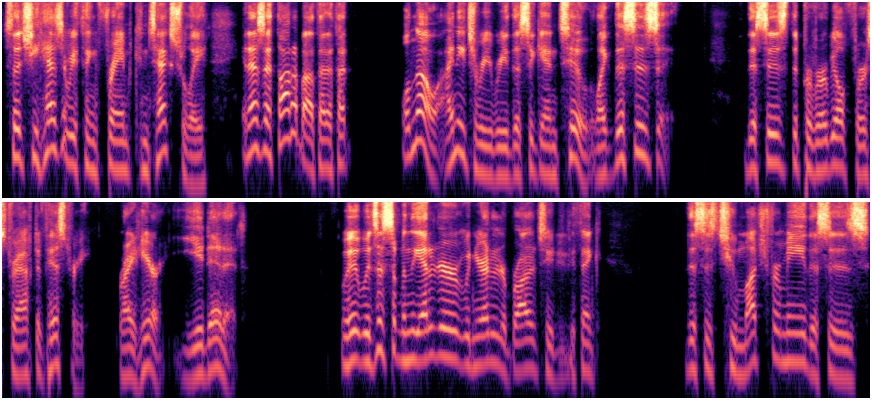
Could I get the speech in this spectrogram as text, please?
So that she has everything framed contextually. And as i thought about that i thought well no i need to reread this again too. Like this is this is the proverbial first draft of history right here. You did it. Was this when the editor when your editor brought it to you did you think this is too much for me? This is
